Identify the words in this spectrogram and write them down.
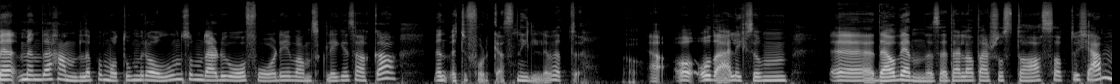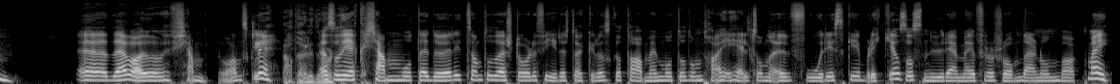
Men, men det handler på en måte om rollen, som der du òg får de vanskelige sakene. Men vet du, folk er snille, vet du. Ja. og, og det er liksom uh, Det å venne seg til at det er så stas at du kommer, det var jo kjempevanskelig. Ja, det er litt rart. Altså, jeg kommer mot ei dør, ikke sant? og der står det fire stykker og skal ta meg imot, og de tar helt sånn euforiske i blikket, og så snur jeg meg for å se om det er noen bak meg.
